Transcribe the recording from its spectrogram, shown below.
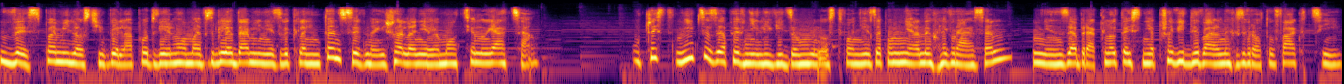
Wyspa Miłości była pod wieloma względami niezwykle intensywna i szalenie emocjonująca. Uczestnicy zapewnili widzom mnóstwo niezapomnianych wrażeń, nie zabrakło też nieprzewidywalnych zwrotów akcji.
